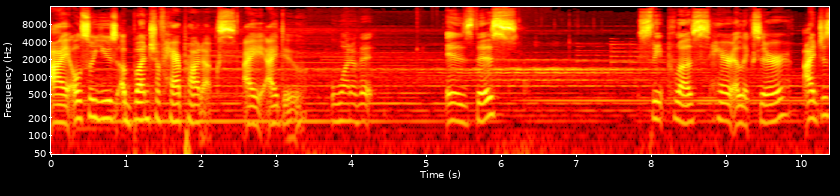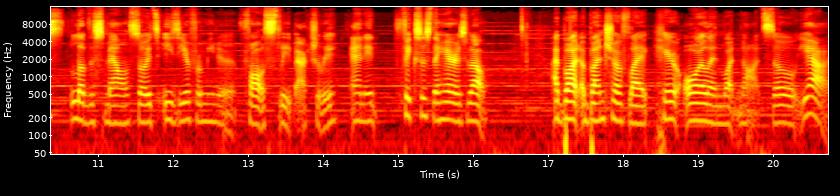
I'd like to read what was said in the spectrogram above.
I also use a bunch of hair products. I, I do. One of it is this Sleep Plus hair elixir. I just love the smell, so it's easier for me to fall asleep actually, and it fixes the hair as well. I bought a bunch of like hair oil and whatnot. So, yeah,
